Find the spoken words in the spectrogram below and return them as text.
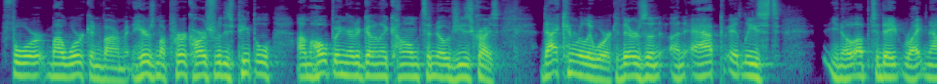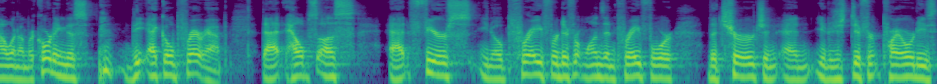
for my work environment. Here's my prayer cards for these people I'm hoping are going to come to know Jesus Christ. That can really work. There's an, an app, at least, you know, up to date right now when I'm recording this, the Echo Prayer app that helps us at Fierce, you know, pray for different ones and pray for the church and, and, you know, just different priorities.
